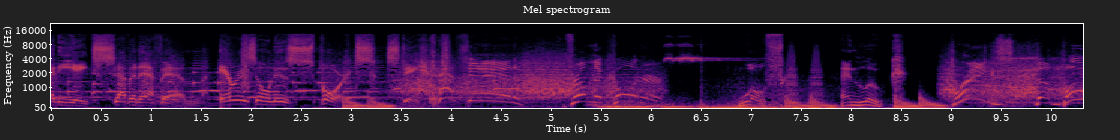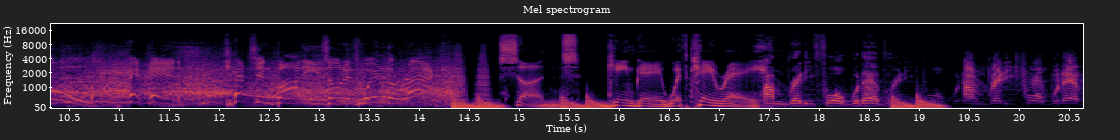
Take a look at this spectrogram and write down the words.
98.7 FM, Arizona's sports station. Catch it in from the corner. Wolf and Luke. Brings the boom and catching bodies on his way to the rack. Suns. Game day with K Ray. I'm ready for whatever. I'm ready for whatever.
